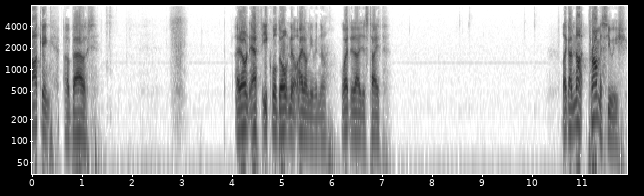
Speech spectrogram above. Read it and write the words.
talking about? I don't F equal don't know. I don't even know. What did I just type? Like I'm not. Promise you Ishu.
